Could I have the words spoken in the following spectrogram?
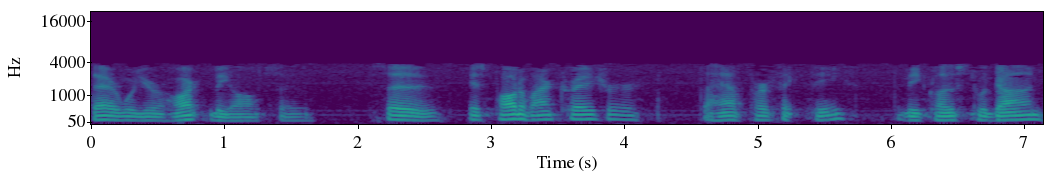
there will your heart be also." So, is part of our treasure to have perfect peace, to be close to God?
